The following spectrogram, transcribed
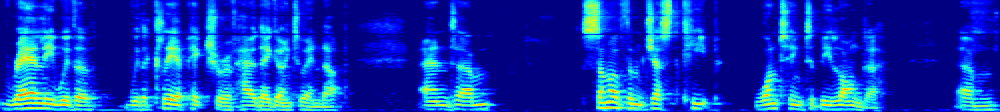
rarely with a with a clear picture of how they're going to end up, and um, some of them just keep wanting to be longer. Um,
